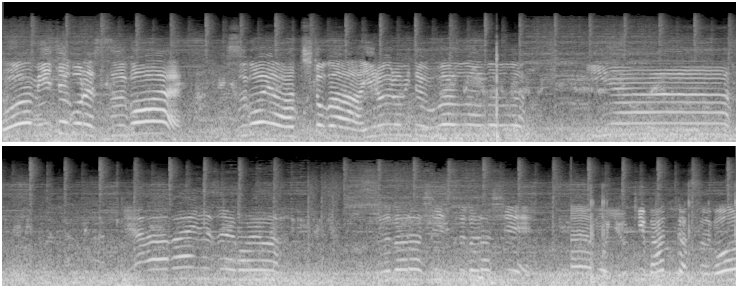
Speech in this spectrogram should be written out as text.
うわ見てこれすごいすごいよあっちとかいろいろ見てうわうわうわうわいややばいですねこれは素 晴らしい素晴らしいあもう雪ばっかすごい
